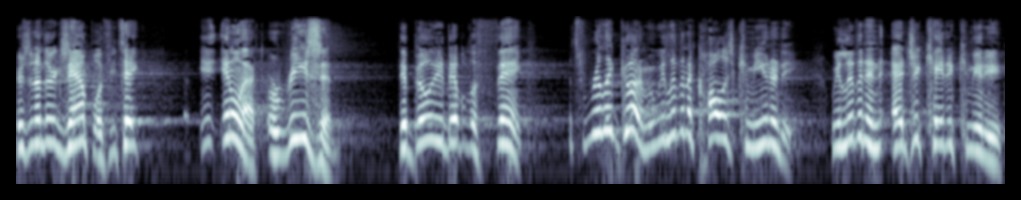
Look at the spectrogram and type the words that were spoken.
Here's another example. If you take intellect or reason, the ability to be able to think, it's really good. I mean, we live in a college community. We live in an educated community.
